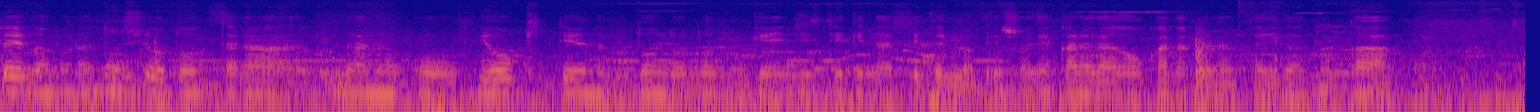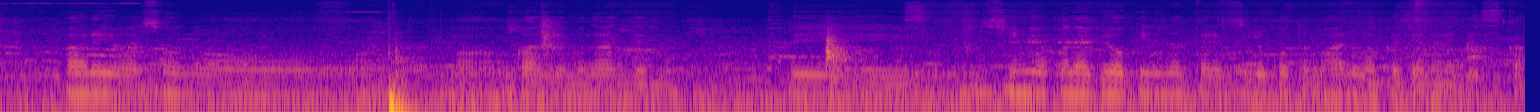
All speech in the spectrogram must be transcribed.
例えばほら年を取ったらあのこう病気っていうのもどんどんどんどん現実的になってくるわけでしょうね体が動かなくなったりだとかあるいはその まあ、がんでも何でも、えー、深刻な病気になったりすることもあるわけじゃないですか。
